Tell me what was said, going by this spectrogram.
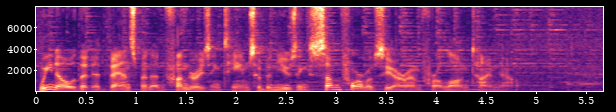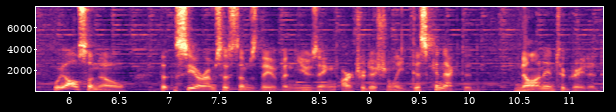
We know that advancement and fundraising teams have been using some form of CRM for a long time now. We also know that the CRM systems they have been using are traditionally disconnected, non-integrated,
